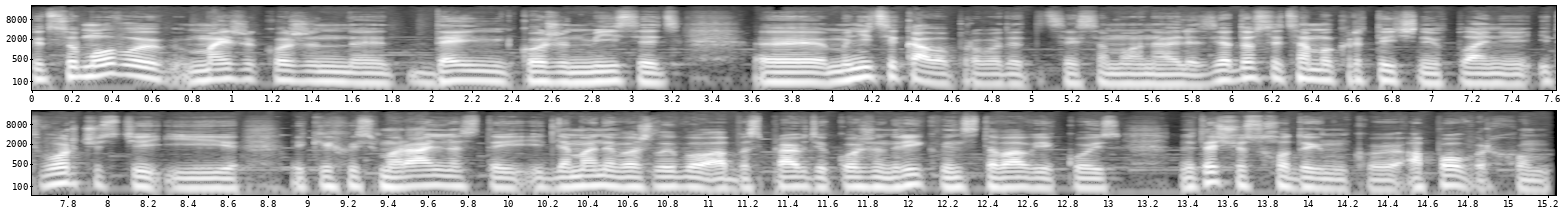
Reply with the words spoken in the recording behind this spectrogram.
підсумовую майже кожен е, день, кожен місяць. Е, мені цікаво проводити цей самоаналіз. Я досить самокритичний в плані і творчості, і якихось моральностей. І для мене важливо, аби справді кожен рік він ставав якоюсь не те, що сходинкою, а поверхом,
